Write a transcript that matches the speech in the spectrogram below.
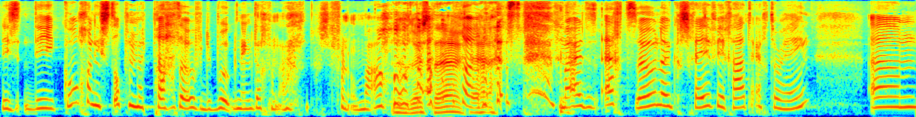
Die, die kon gewoon niet stoppen met praten over de boek. En ik dacht van, nou, doe eens even normaal. Rustig, ja. Maar het is echt zo leuk geschreven. Je gaat er echt doorheen. Ehm,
